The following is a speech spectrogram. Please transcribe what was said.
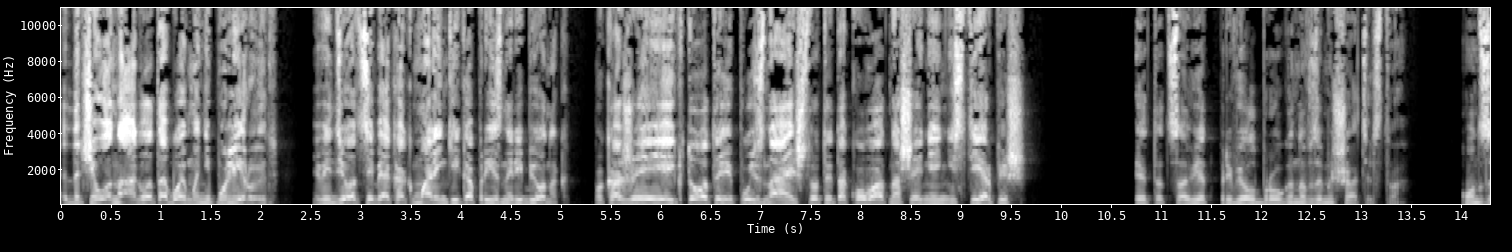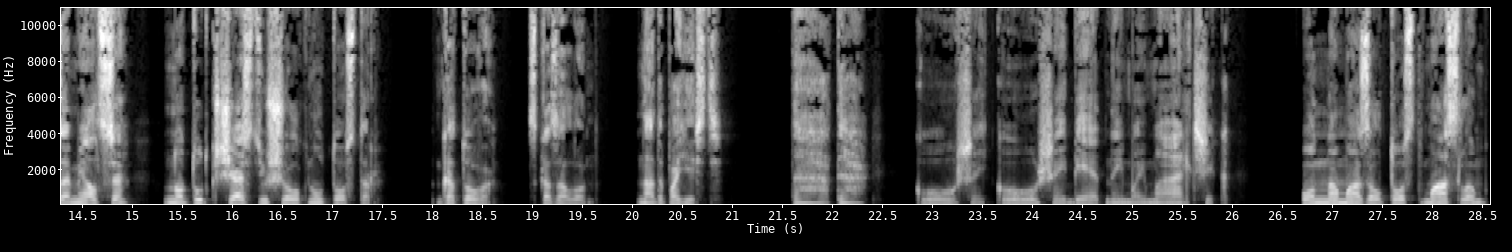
До чего нагло тобой манипулируют. Ведет себя, как маленький капризный ребенок. Покажи ей, кто ты, пусть знает, что ты такого отношения не стерпишь». Этот совет привел Брогана в замешательство. Он замялся, но тут, к счастью, щелкнул тостер. «Готово», — сказал он. «Надо поесть». «Да, да, кушай, кушай, бедный мой мальчик». Он намазал тост маслом,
